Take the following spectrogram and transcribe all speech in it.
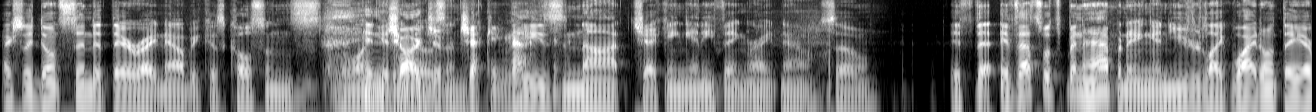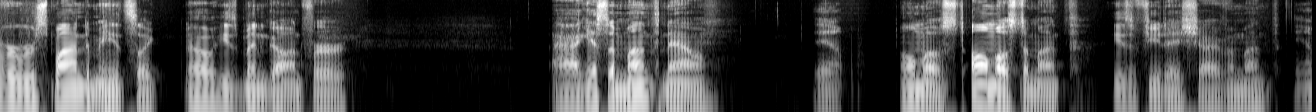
Actually, don't send it there right now because Colson's the one In getting charge those of checking that. He's not checking anything right now. So if that if that's what's been happening, and you're like, why don't they ever respond to me? It's like, oh, he's been gone for, I guess, a month now, Yeah, almost almost a month. He's a few days shy of a month. yeah,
